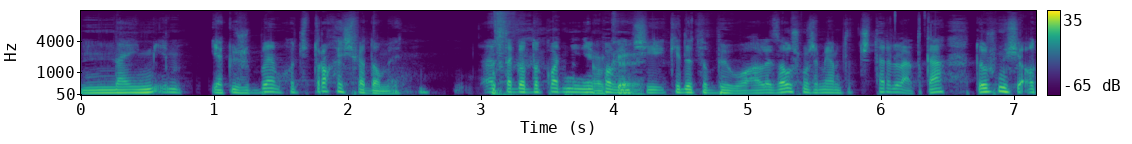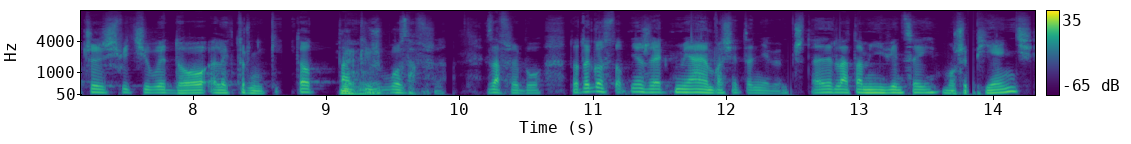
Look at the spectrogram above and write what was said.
najmniej, jak już byłem choć trochę świadomy, tego dokładnie nie okay. powiem ci, kiedy to było, ale załóżmy, że miałem te 4 latka, to już mi się oczy świeciły do elektroniki. To tak mhm. już było zawsze. Zawsze było. Do tego stopnia, że jak miałem właśnie te, nie wiem, 4 lata mniej więcej, może 5,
